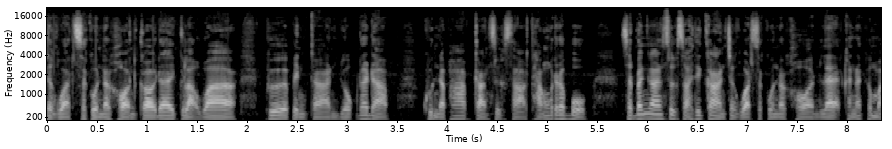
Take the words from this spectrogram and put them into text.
จังหวัดสกลนครก็ได้กล่าวว่า เพื่อเป็นการยกระดับคุณภาพการศึกษาทั้งระบบ สำนักงานศึกษาธิการจังหวัดสกลนคร และคณะกรรม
